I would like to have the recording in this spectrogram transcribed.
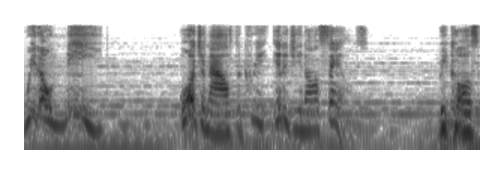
We don't need organelles to create energy in our cells because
